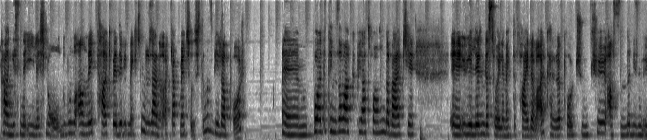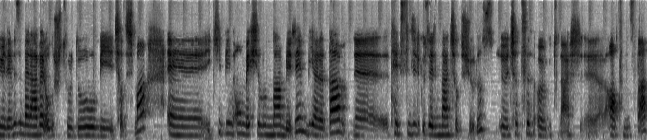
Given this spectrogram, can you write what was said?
hangisinde iyileşme oldu bunu anlayıp takip edebilmek için düzenli olarak yapmaya çalıştığımız bir rapor. E, bu arada Temiz Hava Hakkı platformunu da belki e, üyelerin de söylemekte fayda var. Kara rapor çünkü aslında bizim üyelerimizin beraber oluşturduğu bir çalışma. E, 2015 yılından beri bir arada e, temsilcilik üzerinden çalışıyoruz. E, çatı örgütler e, altımızda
